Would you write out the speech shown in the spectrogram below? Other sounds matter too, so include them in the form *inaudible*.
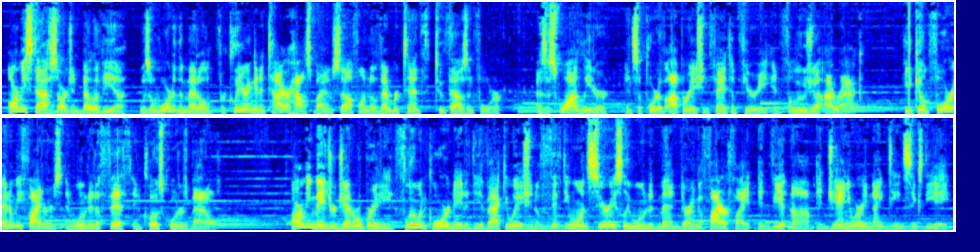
Army Staff Sergeant Bellavia was awarded the medal for clearing an entire house by himself on November 10, 2004, as a squad leader in support of Operation Phantom Fury in Fallujah, Iraq. He killed four enemy fighters and wounded a fifth in close quarters battle. Army Major General Brady flew and coordinated the evacuation of 51 seriously wounded men during a firefight in Vietnam in January 1968.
